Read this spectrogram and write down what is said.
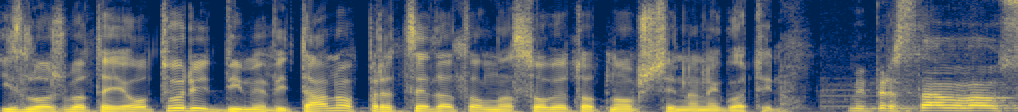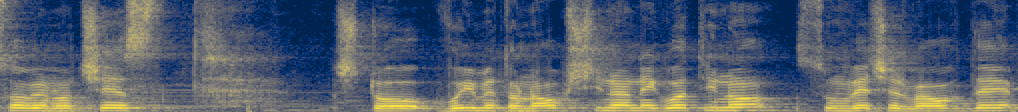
Изложбата ја отвори Диме Витанов, председател на Советот на општина Неготино. Ми представува особено чест што во името на општина Неготино сум вечерва овде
